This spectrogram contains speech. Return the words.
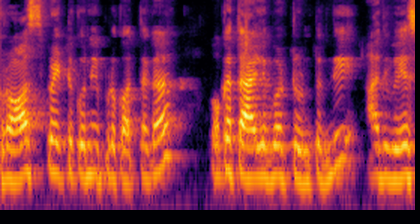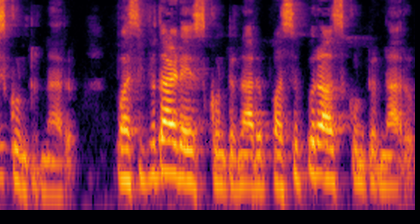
క్రాస్ పెట్టుకుని ఇప్పుడు కొత్తగా ఒక తాళిబొట్టు ఉంటుంది అది వేసుకుంటున్నారు. పసుపు తాడు వేసుకుంటున్నారు పసుపు రాసుకుంటున్నారు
